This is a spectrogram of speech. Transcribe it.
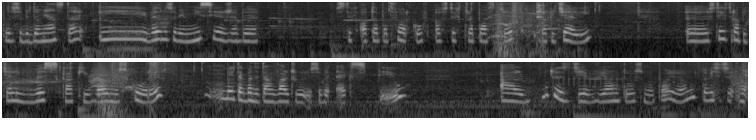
Pójdę sobie do miasta i wezmę sobie misję, żeby z tych oto potworków, o z tych tropowców, tropicieli, y, z tych tropicieli wyskakiwał mi skóry, bo i tak będę tam walczył sobie expił. Albo to jest dziewiąty, ósmy poziom, to wiecie co, nie.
